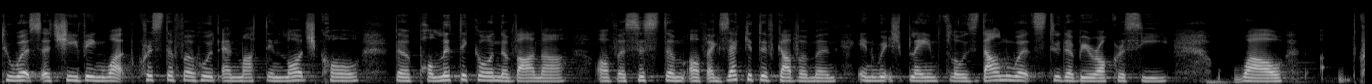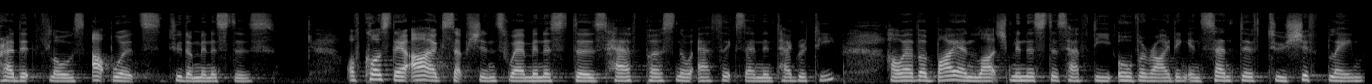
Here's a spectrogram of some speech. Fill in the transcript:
towards achieving what Christopher Hood and Martin Lodge call the political nirvana of a system of executive government in which blame flows downwards to the bureaucracy while credit flows upwards to the ministers. Of course, there are exceptions where ministers have personal ethics and integrity. However, by and large, ministers have the overriding incentive to shift blame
